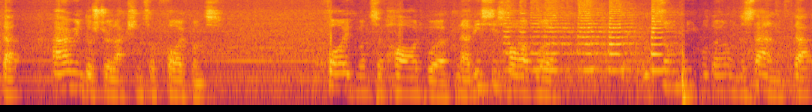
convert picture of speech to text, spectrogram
that our industrial action took five months five months of hard work. Now this is hard work. Some people don't understand that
